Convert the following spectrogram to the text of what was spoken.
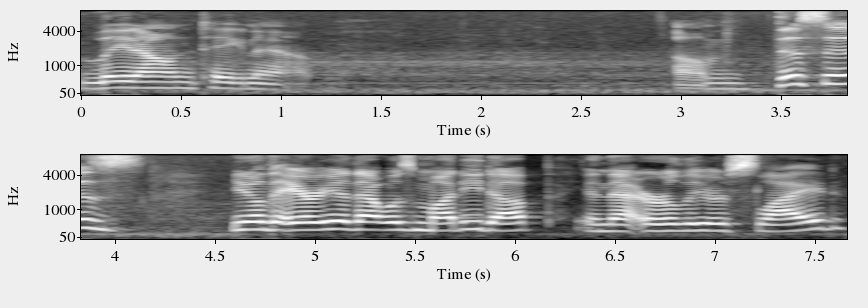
lay down and take a nap. Um, this is, you know, the area that was muddied up in that earlier slide.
